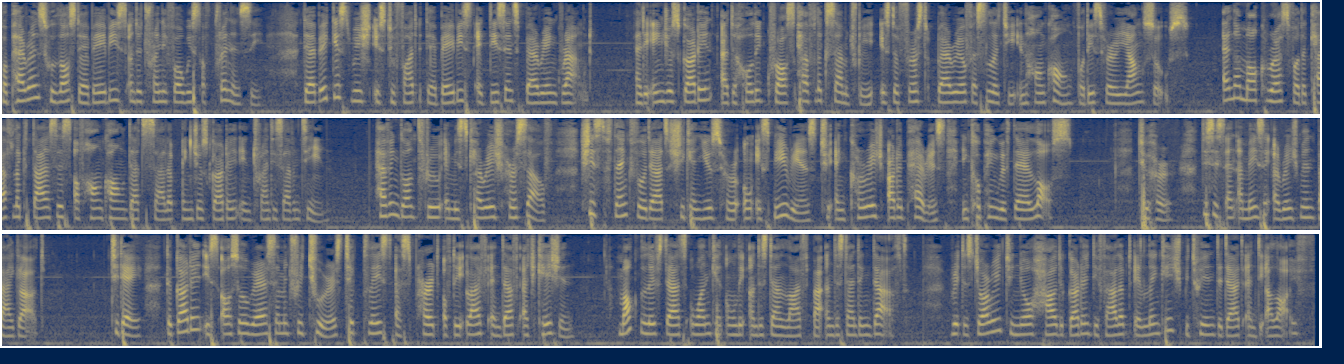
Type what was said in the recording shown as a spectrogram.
For parents who lost their babies under 24 weeks of pregnancy, their biggest wish is to find their babies a decent burying ground. And the Angel's Garden at the Holy Cross Catholic Cemetery is the first burial facility in Hong Kong for these very young souls. Anna works for the Catholic Diocese of Hong Kong that set up Angel's Garden in 2017. Having gone through a miscarriage herself, she is thankful that she can use her own experience to encourage other parents in coping with their loss. To her, this is an amazing arrangement by God. Today, the garden is also where cemetery tours take place as part of the life and death education. Mark believes that one can only understand life by understanding death. Read the story to know how the garden developed a linkage between the dead and the alive.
